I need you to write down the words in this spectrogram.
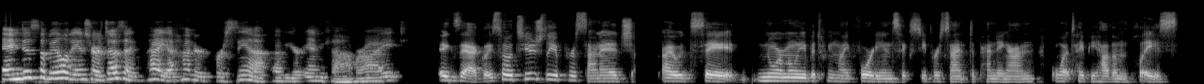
And disability insurance doesn't pay 100% of your income, right? Exactly. So it's usually a percentage. I would say normally between like 40 and 60%, depending on what type you have in place.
